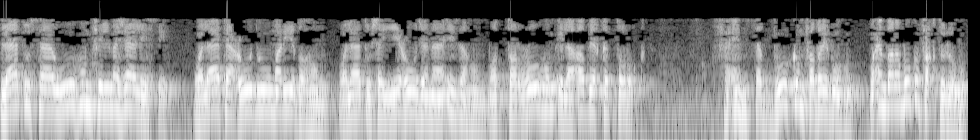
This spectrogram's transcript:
لا تساووهم في المجالس. ولا تعودوا مريضهم ولا تشيعوا جنائزهم واضطروهم إلى أضيق الطرق. فإن سبوكم فاضربوهم وإن ضربوكم فاقتلوهم.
